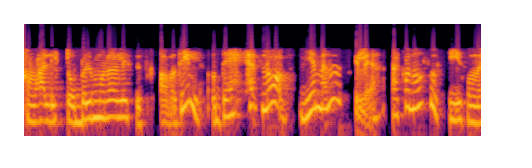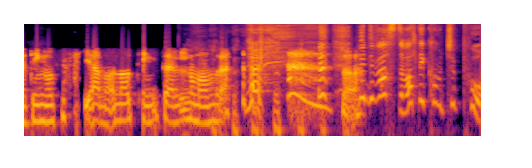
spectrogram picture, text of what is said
kan være litt dobbeltmoralistisk av og til. Og det er helt lov, vi er menneskelige. Jeg kan også si sånne ting, og så sier jeg noen annen ting til noen andre. Men det verste var at jeg kom ikke på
